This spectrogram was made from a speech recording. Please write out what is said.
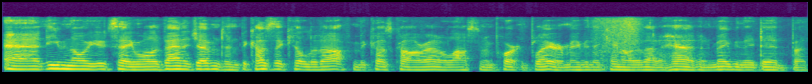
And even though you'd say, well, advantage Edmonton because they killed it off and because Colorado lost an important player, maybe they came out of that ahead, and maybe they did, but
